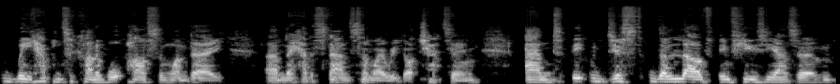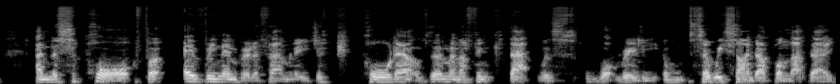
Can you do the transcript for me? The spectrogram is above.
we happened to kind of walk past them one day um, they had a stand somewhere. We got chatting, and it just the love, enthusiasm, and the support for every member of the family just poured out of them. And I think that was what really. Um, so we signed up on that day.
